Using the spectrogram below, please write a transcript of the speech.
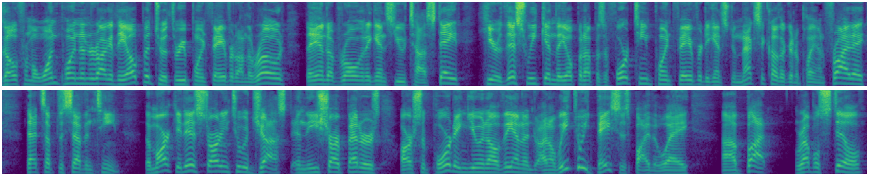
go from a one point underdog at the Open to a three point favorite on the road. They end up rolling against Utah State. Here this weekend, they open up as a 14 point favorite against New Mexico. They're going to play on Friday. That's up to 17. The market is starting to adjust, and these sharp bettors are supporting UNLV on a week to week basis, by the way. Uh, but Rebels still,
